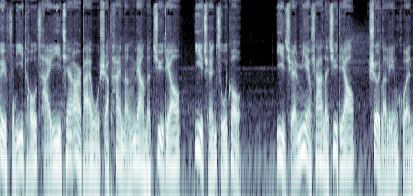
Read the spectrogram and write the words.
对付一头才一千二百五十太能量的巨雕，一拳足够。一拳灭杀了巨雕，摄了灵魂，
